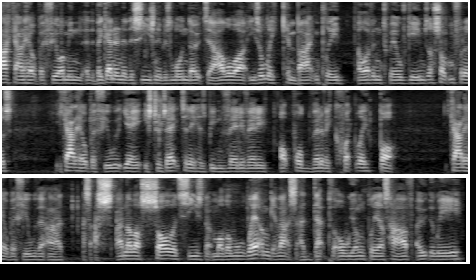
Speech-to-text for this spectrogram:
I can't help but feel. I mean, at the beginning of the season, he was loaned out to Alloa. He's only come back and played 11, 12 games or something for us. You can't help but feel that yeah, his trajectory has been very, very upward, very, very quickly. But you can't help but feel that a, a, another solid season at Motherwell, let him get that sort of dip that all young players have out the way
